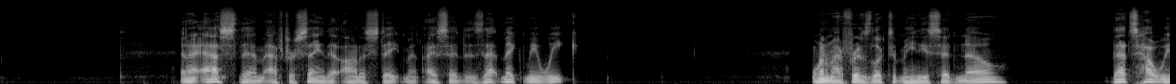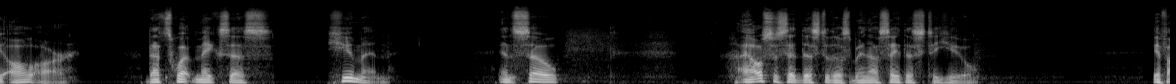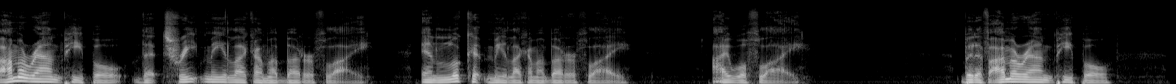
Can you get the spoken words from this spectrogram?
And I asked them after saying that honest statement, I said, Does that make me weak? One of my friends looked at me and he said, No, that's how we all are. That's what makes us human. And so I also said this to those men, I'll say this to you. If I'm around people that treat me like I'm a butterfly and look at me like I'm a butterfly, I will fly. But if I'm around people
